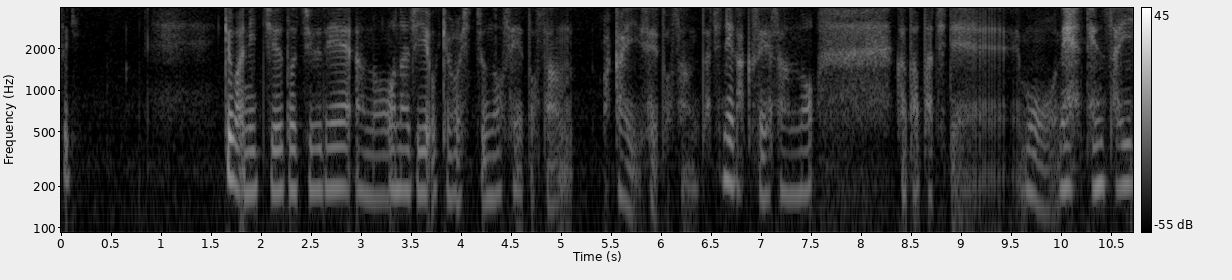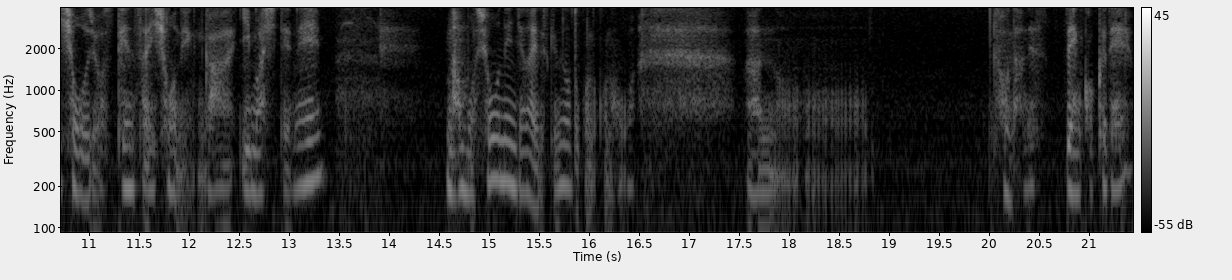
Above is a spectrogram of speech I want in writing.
過ぎ。今日は日中途中であの同じお教室の生徒さん若い生徒さんたちね学生さんの方たちでもうね天才少女天才少年がいましてね。まあもう少年じゃないですけど、ね、男の子の方は。あのそうなんです。全国で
